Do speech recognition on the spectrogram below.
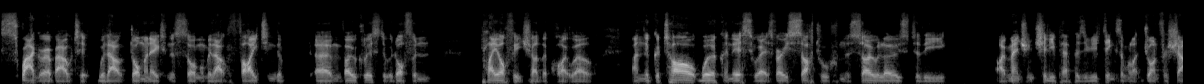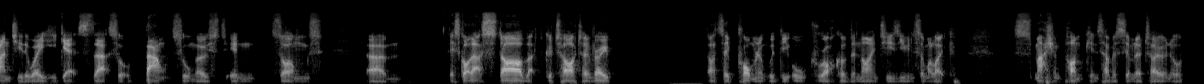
swagger about it without dominating the song and without fighting the um, vocalist. It would often play off each other quite well. And the guitar work on this, where it's very subtle from the solos to the I mentioned Chili Peppers. If you think someone like John Frusciante, the way he gets that sort of bounce almost in songs, um, it's got that style, that guitar tone, very, I'd say, prominent with the alt rock of the 90s. Even someone like Smashing Pumpkins have a similar tone, or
